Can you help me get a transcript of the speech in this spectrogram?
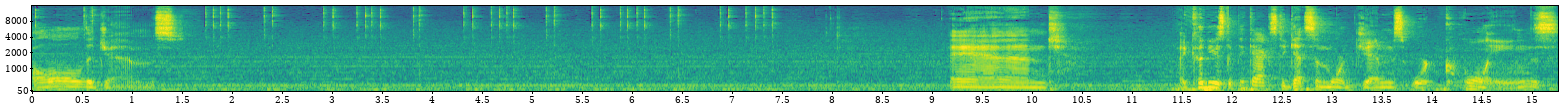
all the gems. And I could use the pickaxe to get some more gems or coins.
